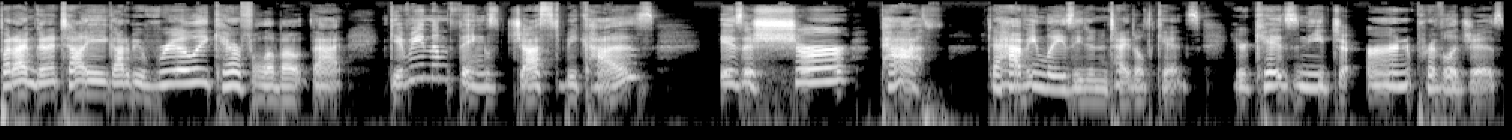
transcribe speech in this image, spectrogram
But I'm going to tell you, you got to be really careful about that. Giving them things just because is a sure path to having lazy and entitled kids. Your kids need to earn privileges.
